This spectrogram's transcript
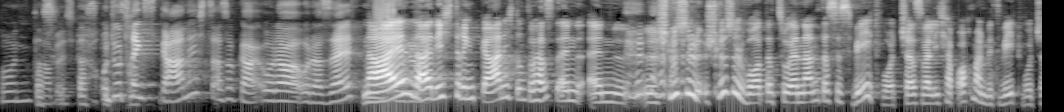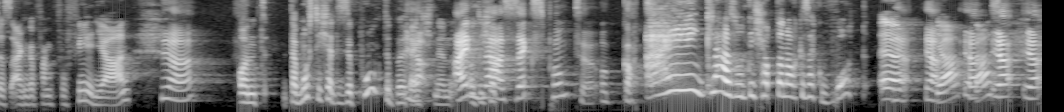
Unglaublich. Das, das und du trinkst noch. gar nichts, also gar, oder, oder selten? Nein, oder? nein, ich trinke gar nicht. Und du hast ein, ein äh, Schlüssel, Schlüsselwort dazu ernannt, das ist Weight Watchers, weil ich habe auch mal mit Weight Watchers angefangen vor vielen Jahren. Ja. Und da musste ich ja diese Punkte berechnen. Ja, ein Glas, hab, sechs Punkte. Oh Gott. Ein Glas. Und ich habe dann auch gesagt, what? Äh, ja, ja, ja, das? ja, ja.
